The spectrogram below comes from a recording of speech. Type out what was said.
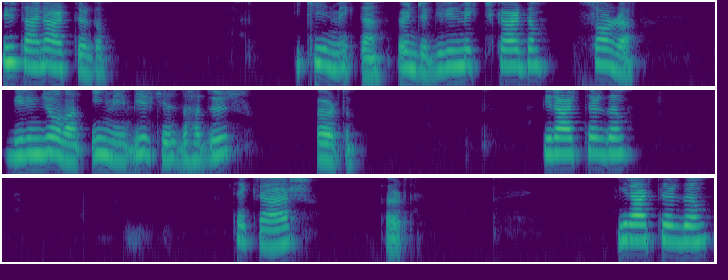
Bir tane arttırdım. 2 ilmekten önce bir ilmek çıkardım. Sonra birinci olan ilmeği bir kez daha düz ördüm. Bir arttırdım. Tekrar ördüm. Bir arttırdım.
